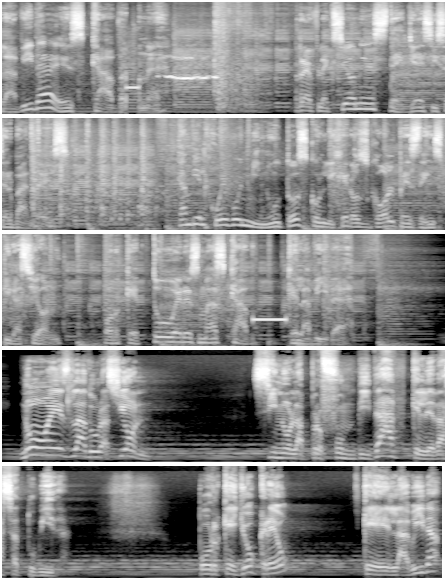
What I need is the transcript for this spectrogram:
La vida es cabrona. Reflexiones de Jesse Cervantes. Cambia el juego en minutos con ligeros golpes de inspiración, porque tú eres más cabrón que la vida. No es la duración, sino la profundidad que le das a tu vida. Porque yo creo que la vida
